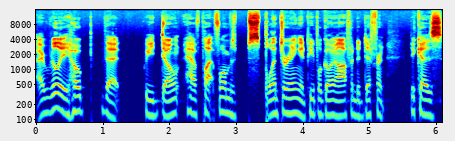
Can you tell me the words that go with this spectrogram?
I really hope that we don't have platforms splintering and people going off into different because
